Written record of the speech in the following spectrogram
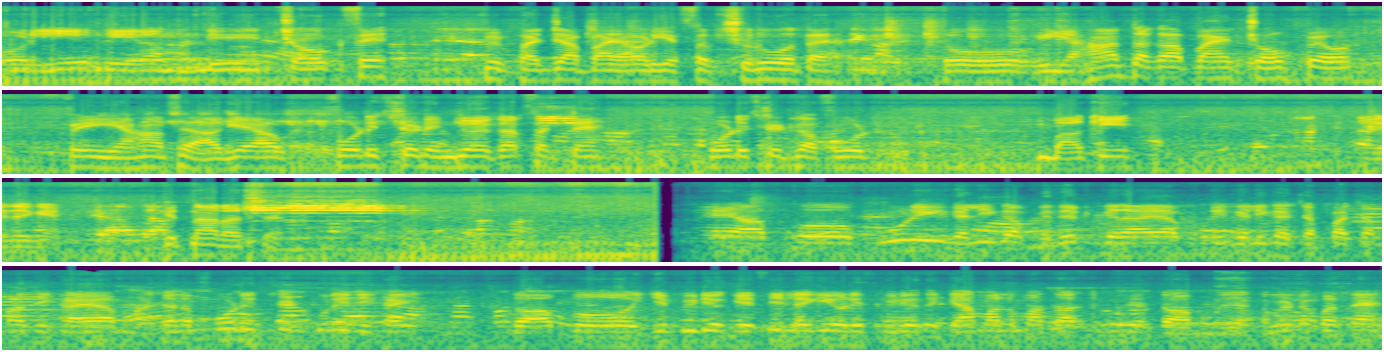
और ये हीरा मंडी चौक से फिर भज्जा पाया और ये सब शुरू होता है। तो यहाँ तक आप आए चौक पे और फिर यहाँ से आगे आप फ़ूड स्ट्रीट एंजॉय कर सकते हैं। फ़ूड स्ट्रीट का फ़ूड बाकी ये देखें, कितना रश है। मैंने आपको पूरी गली का विज़िट कराया, पूरी गली का चप्पा चप्पा दिखाया, माशाल्लाह फ़ूड स्ट्रीट पूरी दिखाई। तो आपको ये वीडियो कैसी लगी और इस वीडियो से क्या मालूम हासिल हुए तो आप मुझे कमेंट में बताएँ।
